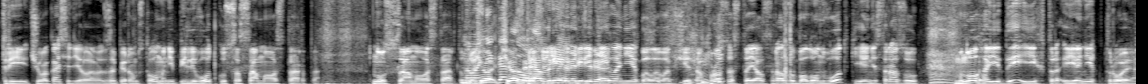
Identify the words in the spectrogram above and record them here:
три чувака сидело за первым столом, они пили водку со самого старта. Ну, с самого старта. Ну, что, что зря время перепила не было вообще. Там просто стоял сразу баллон водки, и они сразу много еды, и, их, и они трое.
